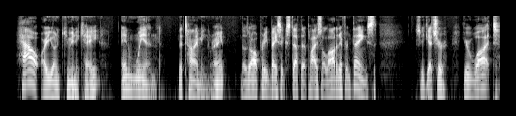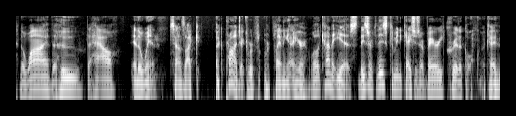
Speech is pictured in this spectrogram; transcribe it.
How are you going to communicate? And when? The timing, right? Those are all pretty basic stuff that applies to a lot of different things. So you get your your what, the why, the who, the how, and the when. Sounds like a project we're, we're planning out here. Well, it kind of is. These are these communications are very critical. Okay,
